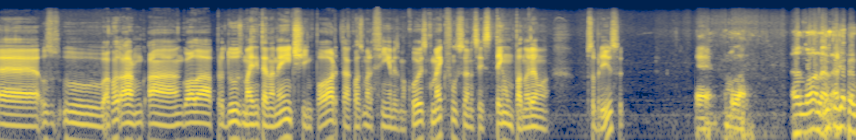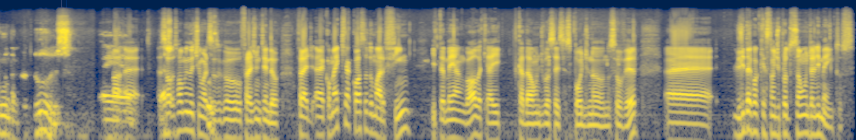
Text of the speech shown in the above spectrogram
É, os- o- a, a- Angola produz mais internamente, importa, a Costa do Marfim é a mesma coisa. Como é que funciona? Vocês têm um panorama sobre isso? É, vamos lá. Angola, a pergunta. produz... Ah, é, só, só um minutinho, Marcelo, que o Fred não entendeu. Fred, é, como é que a Costa do Marfim e também a Angola, que aí cada um de vocês responde no, no seu ver, é, lida com a questão de produção de alimentos?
